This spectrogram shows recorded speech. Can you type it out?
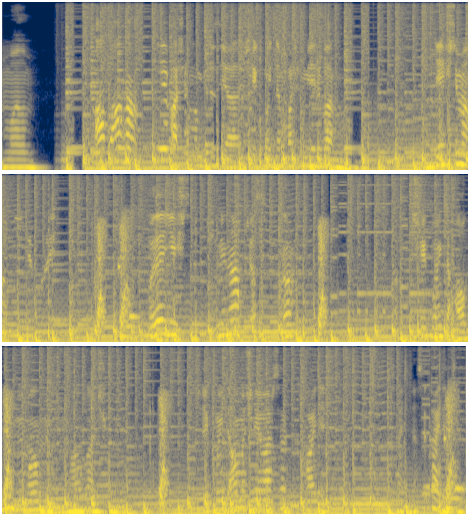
Umalım. Abi aha niye başlamamışız ya? Checkpoint'ten başlama yeri var mı? Geçtim abi işte burayı. Buraya geçtim. Şimdi ne yapacağız? Buram... Checkpoint'i alıyor muyum almıyor alma şey varsa kaydet. Sen nasıl bunu?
